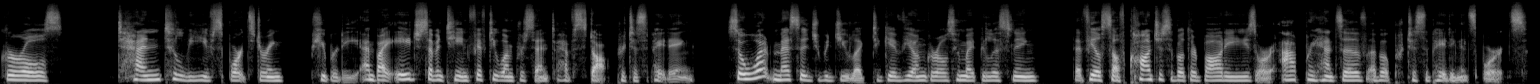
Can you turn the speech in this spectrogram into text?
girls tend to leave sports during puberty, and by age 17, 51% have stopped participating. So, what message would you like to give young girls who might be listening that feel self conscious about their bodies or apprehensive about participating in sports?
